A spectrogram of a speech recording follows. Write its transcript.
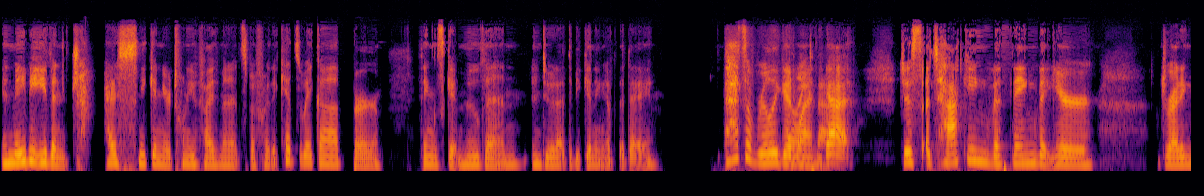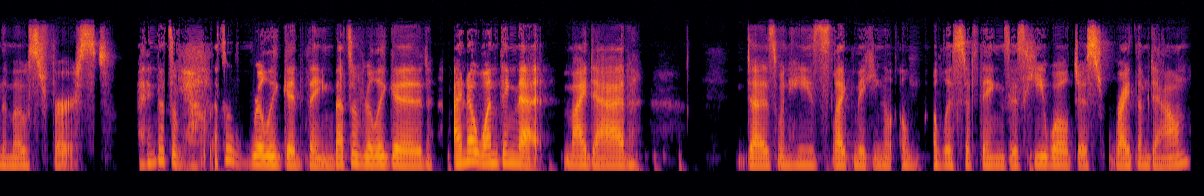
and maybe even try to sneak in your 25 minutes before the kids wake up or things get moving and do it at the beginning of the day. That's a really good like one. that. Yeah. Just attacking the thing that you're dreading the most first. I think that's a Yeah. that's a really good thing. That's a really good. I know one thing that my dad does when he's like making a, a- a list of things is he will just write them down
